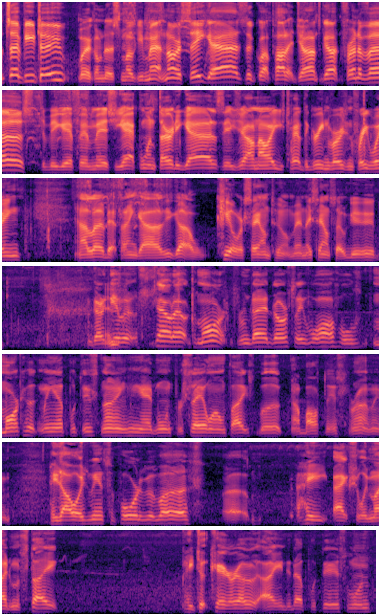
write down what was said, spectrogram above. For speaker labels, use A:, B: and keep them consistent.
A: What's up, YouTube? Welcome to Smokey Mountain RC, guys. Look what Pilot John's got in front of us. The big FMS Yak 130, guys. As y'all know, I used to have the green version Freewing. And I love that thing, guys. He's got a killer sound to them, man. They sound so good.
B: I gotta
A: And-
B: give a shout out to Mark from Dad's RC Waffles. Mark hooked me up with this thing. He had one for sale on Facebook. I bought this from him. He's always been supportive of us. Uh, he actually made a mistake. He took care of it. I ended up with this one.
